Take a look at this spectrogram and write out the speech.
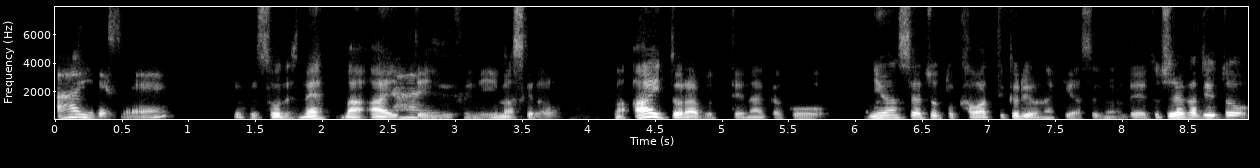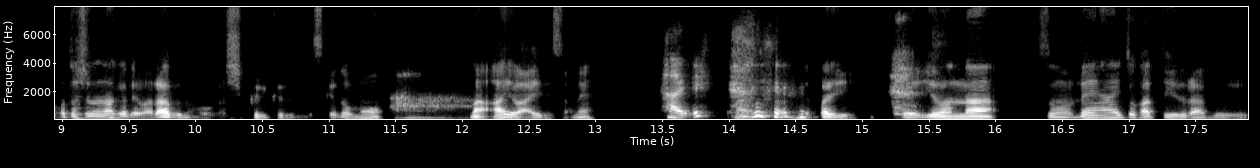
愛ですね。よくそうですね。まあ、愛っていうふうに言いますけど、まあ、愛とラブってなんかこう、ニュアンスがちょっと変わってくるような気がするので、どちらかというと、私の中ではラブの方がしっくりくるんですけども、ああ。まあ、愛は愛ですよね。はい。やっぱり、えーいろんな、その恋愛とかっていうラブ、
